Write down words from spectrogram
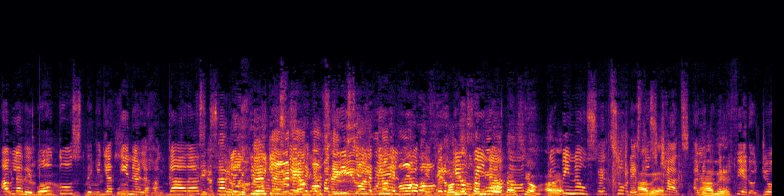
habla de votos, de que ya tiene a las bancadas, le incluye usted de que Patricia ya tiene el bloque. Pero ¿qué opina, ¿qué opina usted sobre estos chats? A lo que me refiero. Yo,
